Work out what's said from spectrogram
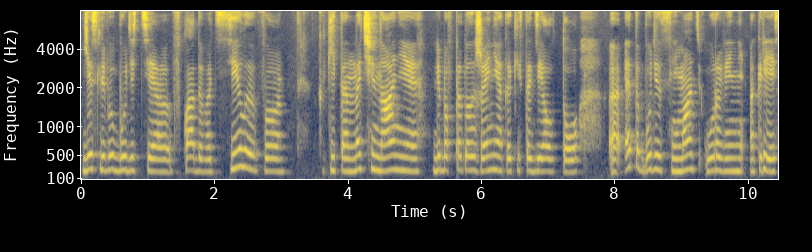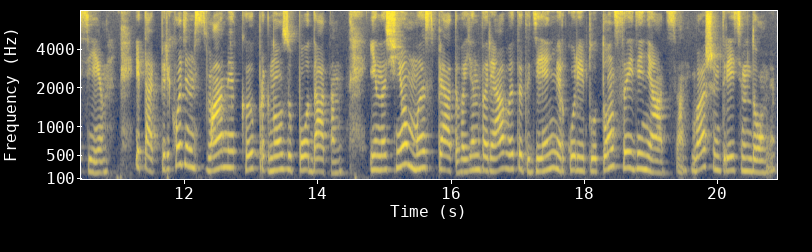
если вы будете вкладывать силы в какие-то начинания, либо в продолжение каких-то дел, то э, это будет снимать уровень агрессии. Итак, переходим с вами к прогнозу по датам. И начнем мы с 5 января. В этот день Меркурий и Плутон соединятся в вашем третьем доме.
